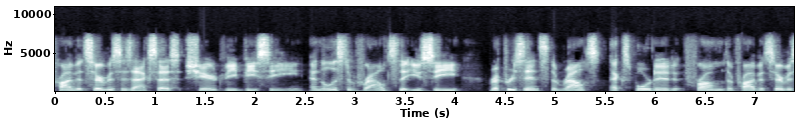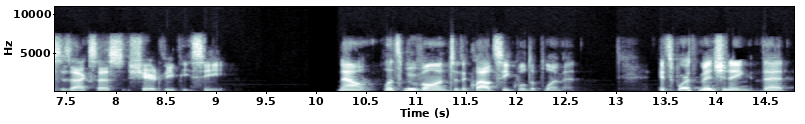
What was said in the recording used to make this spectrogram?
private services access shared VPC, and the list of routes that you see represents the routes exported from the private services access shared VPC. Now, let's move on to the Cloud SQL deployment. It's worth mentioning that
